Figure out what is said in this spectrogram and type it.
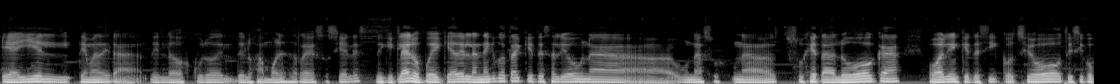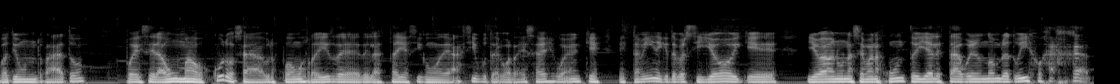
es ahí el tema de la, del lado oscuro de, los amores de redes sociales, de que claro, puede quedar en la anécdota que te salió una, una, una sujeta loca, o alguien que te psicoció, te psicopateó un rato, puede ser aún más oscuro. O sea, nos podemos reír de, de las tallas así como de, ah, sí, puta, ¿te acordás esa vez, weón, que esta mina que te persiguió y que llevaban una semana juntos y ya le estaba poniendo un nombre a tu hijo? Jajaja.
